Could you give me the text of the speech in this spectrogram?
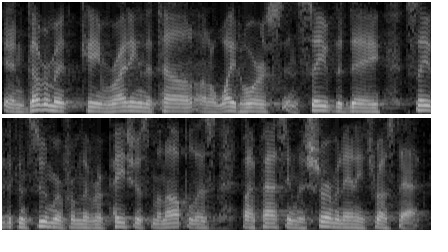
and government came riding into town on a white horse and saved the day, saved the consumer from the rapacious monopolists by passing the Sherman Antitrust Act.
